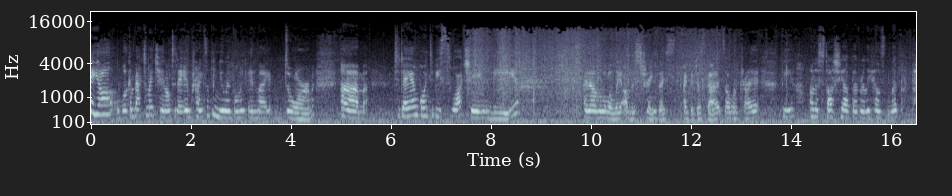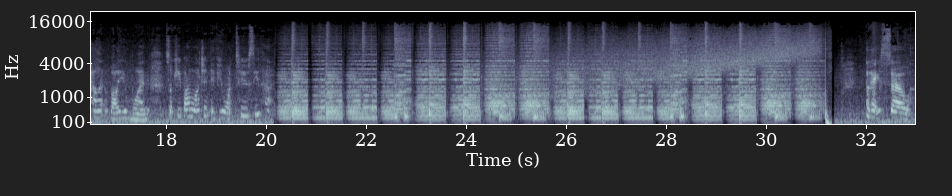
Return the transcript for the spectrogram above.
Hey y'all, welcome back to my channel. Today I'm trying something new and filming in my dorm. Um, today I'm going to be swatching the, I know I'm a little late on this train, but I, I just got it, so I want to try it. The Anastasia Beverly Hills Lip Palette Volume 1. So keep on watching if you want to see that. Okay, so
